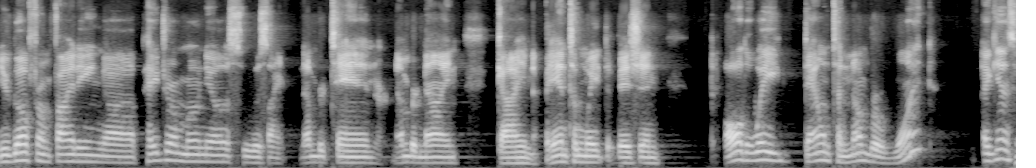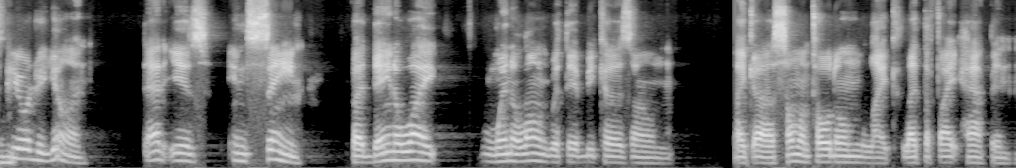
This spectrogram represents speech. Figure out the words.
you go from fighting uh, Pedro Munhoz, who was like number 10 or number nine guy in the bantamweight division, all the way down to number one against mm-hmm. Petr Yan. That is insane. But Dana White went along with it because, um, like, uh, someone told him, like, let the fight happen.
